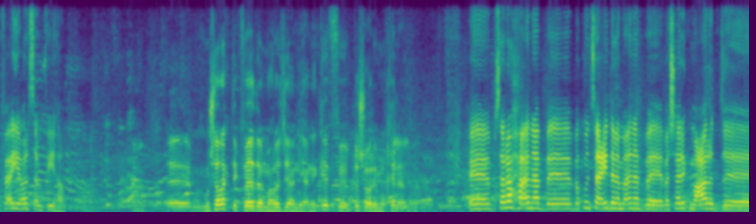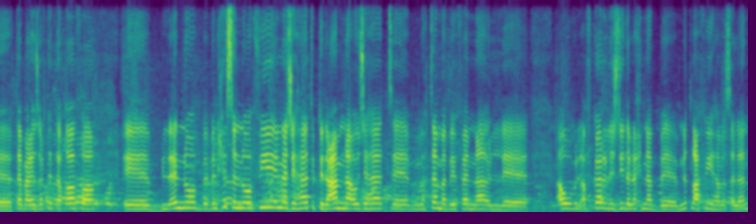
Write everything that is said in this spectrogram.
في أي مرسم فيها. مشاركتك في هذا المهرجان يعني كيف بتشعري من خلالها؟ آه، بصراحة أنا بكون سعيدة لما أنا بشارك معارض آه، تابعة لوزارة الثقافة آه، لأنه بنحس إنه في إلنا جهات بتدعمنا أو جهات مهتمة بفننا أو بالأفكار الجديدة اللي إحنا بنطلع فيها مثلا.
